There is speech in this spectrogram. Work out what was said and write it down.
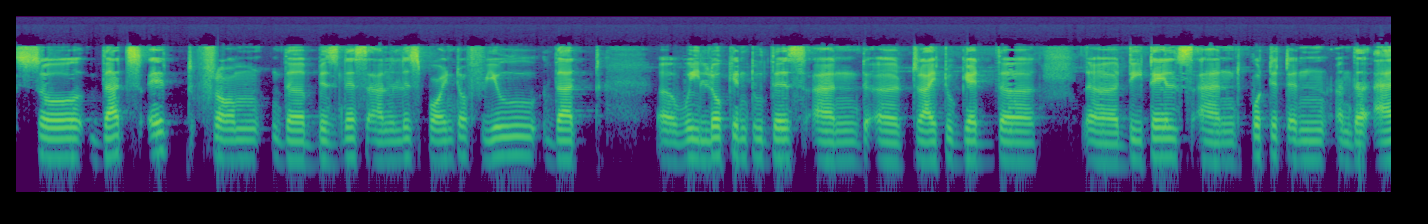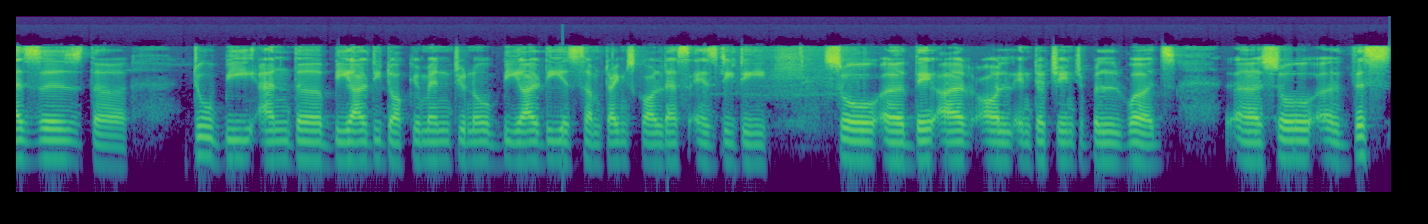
So that's it from the business analyst point of view that uh, we look into this and uh, try to get the uh, details and put it in, in the as is, the to be and the BRD document. You know, BRD is sometimes called as SDD so uh, they are all interchangeable words. Uh, so uh, this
